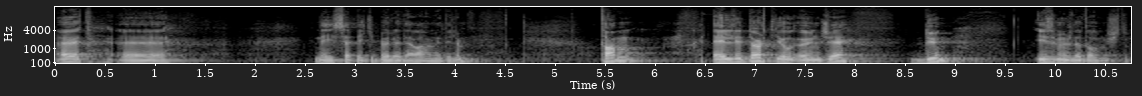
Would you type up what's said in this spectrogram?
Evet, eee, neyse peki böyle devam edelim. Tam 54 yıl önce dün İzmir'de doğmuştum.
